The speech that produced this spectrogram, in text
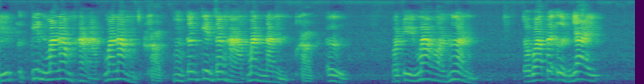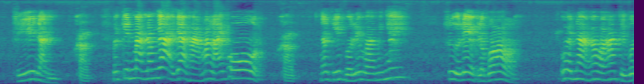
ดิบก็กินมาน้ำหาบมาน้ครับำอืมทั้งกินทั้งหาบมันนั่นครับ เออบัดนี้มาหอนเฮือน แต่ว่าไปเอิ่นยายสีนั่นครับ ไปกินมันน้ำย่าย่าหามันหลายโพด ครับน้ำสีเปิดเลยว่าไม่ไงซื้อเลขแล้วบ่โอ้ยน่าเขาว่าห้าสิบบ่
